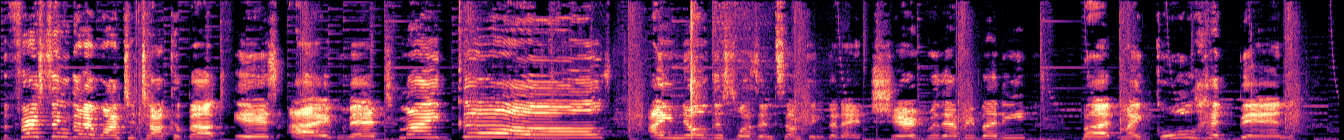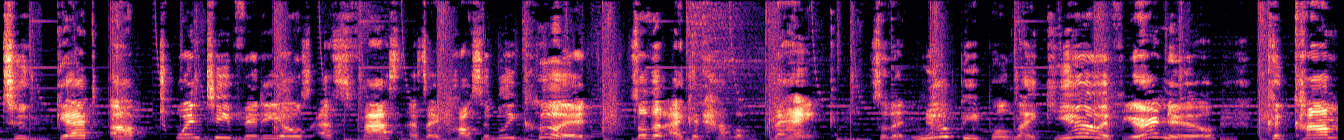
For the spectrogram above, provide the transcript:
The first thing that I want to talk about is I met my goals. I know this wasn't something that I had shared with everybody, but my goal had been to get up 20 videos as fast as I possibly could so that I could have a bank so that new people like you, if you're new, could come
